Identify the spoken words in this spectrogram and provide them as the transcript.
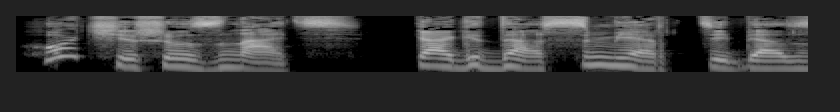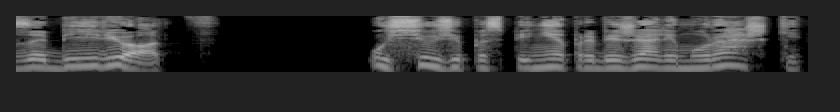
«Хочешь узнать, когда смерть тебя заберет?» У Сюзи по спине пробежали мурашки,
